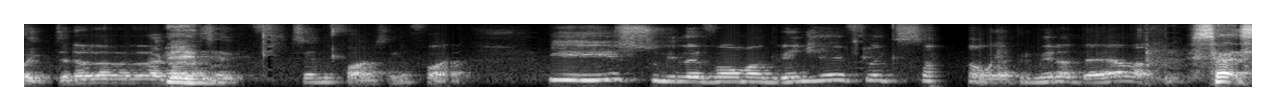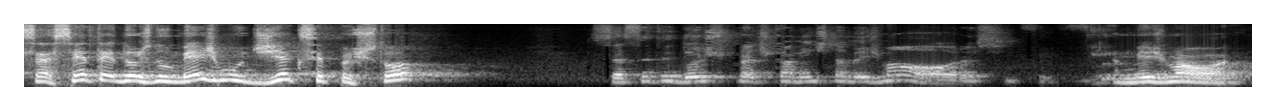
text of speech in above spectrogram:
foi saindo fora, saindo fora. E isso me levou a uma grande reflexão. E a primeira dela. 62 no mesmo dia que você postou? 62 praticamente na mesma hora. Assim, na mesma hora.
